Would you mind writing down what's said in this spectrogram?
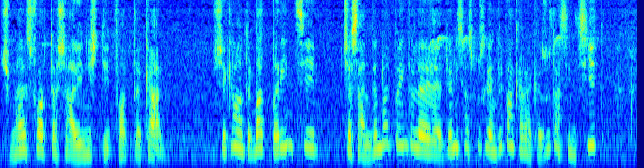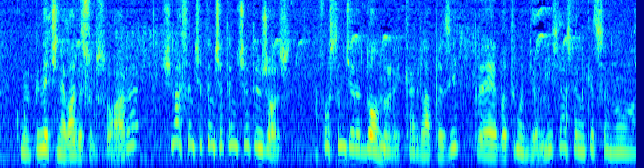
Și mai ales foarte așa, liniștit, foarte calm. Și când l-au întrebat părinții ce s-a întâmplat, părintele Dionis a spus că în clipa în care a căzut a simțit cum îl prinde cineva de sub soare și lasă încet, încet, încet în jos. A fost îngerul Domnului care l-a păzit pe bătrânul Dionis astfel încât să nu,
